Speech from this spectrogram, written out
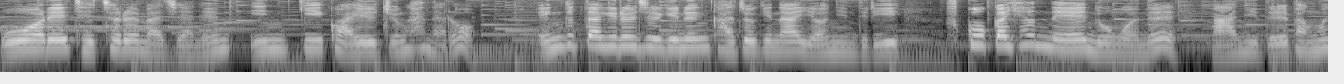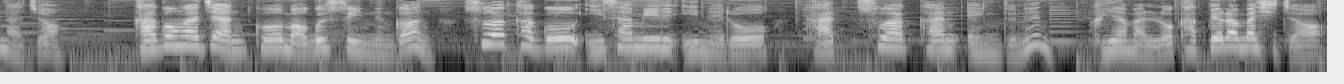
5월의 제철을 맞이하는 인기 과일 중 하나로 앵두 따기를 즐기는 가족이나 연인들이 후쿠오카 현내의 농원을 많이들 방문하죠. 가공하지 않고 먹을 수 있는 건 수확하고 2, 3일 이내로 갓 수확한 앵두는 그야말로 각별한 맛이죠.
